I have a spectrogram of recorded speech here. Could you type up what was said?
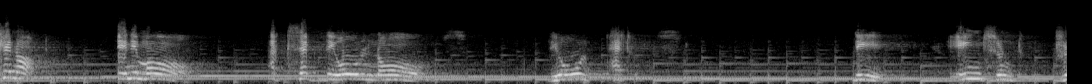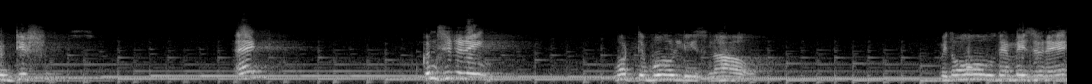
cannot anymore accept the old norms, the old patterns, the ancient traditions. And considering what the world is now, with all their misery,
